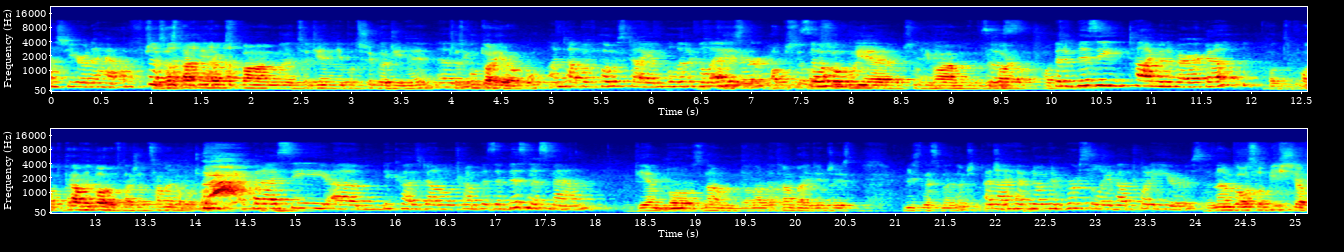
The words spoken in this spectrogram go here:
last year and a half. Przez ostatni rok spałam codziennie po 3 godziny, przez półtorej roku. On top of host, I am political editor. obs- So obsługuję, obsługiwałam So wybory od, been a busy time in America, od, od prawyborów, także od samego początku. but I see um, because Donald Trump is a businessman, Wiem, bo znam Donalda Trumpa i wiem, że jest biznesmenem, and I have known him personally about 20 years, Znam go osobiście od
